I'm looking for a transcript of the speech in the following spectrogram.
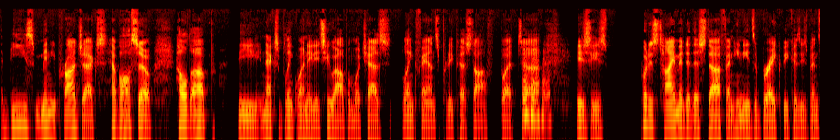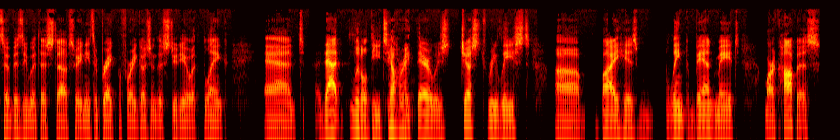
these mini projects have also held up the next Blink 182 album, which has Blink fans pretty pissed off. But uh, he's he's put his time into this stuff and he needs a break because he's been so busy with this stuff. So he needs a break before he goes into the studio with Blink. And that little detail right there was just released uh, by his Blink bandmate, Mark Hoppus,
